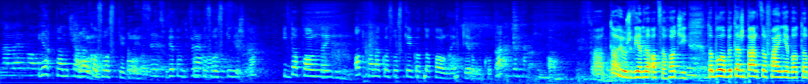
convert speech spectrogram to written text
na lewo. Jak pan pana Kozłowskiego jest? Wie pan, gdzie pan Kozłowski mieszka? I do Polnej, od pana Kozłowskiego do Polnej w kierunku, tak? O, to, to już wiemy o co chodzi. To byłoby też bardzo fajnie, bo to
